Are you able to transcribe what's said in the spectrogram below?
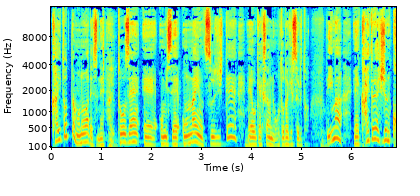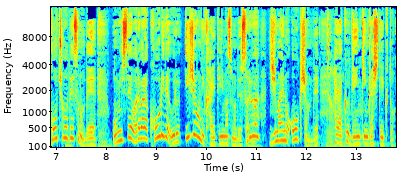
買い取ったものはですね、はい、当然、えー、お店、オンラインを通じて、えー、お客様にお届けすると。で、今、えー、買取は非常に好調ですので、お店、我々は小売で売る以上に変えていますので、それは自前のオークションで早く現金化していくと。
